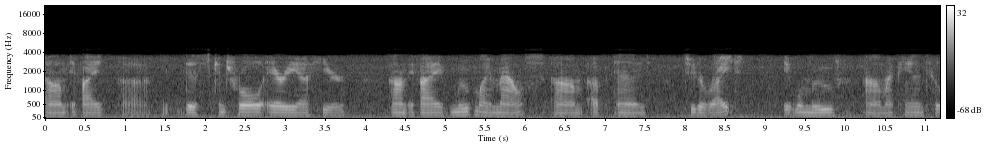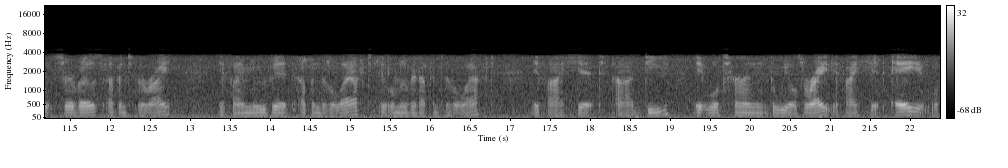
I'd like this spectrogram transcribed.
um, if I, uh, this control area here, um, if I move my mouse um, up and to the right, it will move uh, my pan and tilt servos up and to the right. If I move it up and to the left, it will move it up and to the left. If I hit uh, D, it will turn the wheels right. If I hit A, it will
